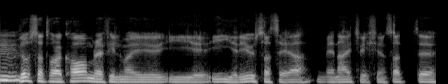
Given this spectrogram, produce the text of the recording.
Mm. Plus att våra kameror filmar ju i, i IR-ljus så att säga med night vision så att eh,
